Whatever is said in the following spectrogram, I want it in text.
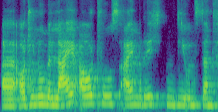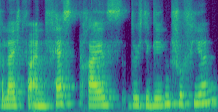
autonome Leihautos einrichten, die uns dann vielleicht für einen Festpreis durch die Gegend chauffieren?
